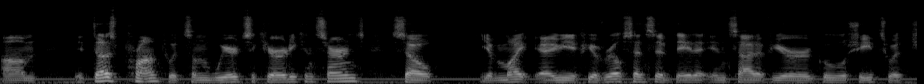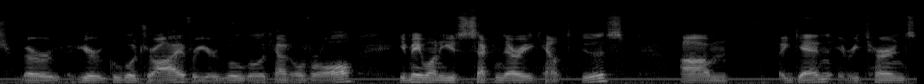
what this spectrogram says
Um, it does prompt with some weird security concerns. So you might, I mean, if you have real sensitive data inside of your Google Sheets, which or your Google Drive or your Google account overall, you may want to use a secondary account to do this. Um, again, it returns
